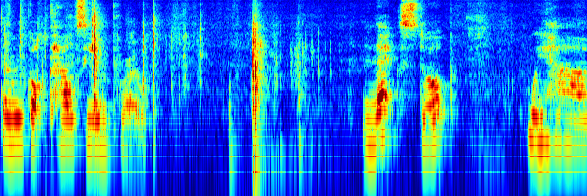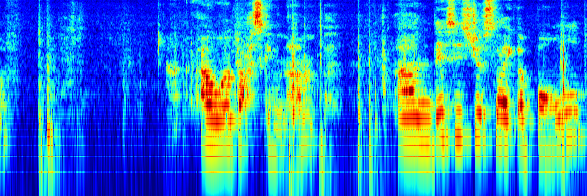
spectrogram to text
Then we've got Calcium Pro. Next up, we have our basking lamp. And this is just like a bulb.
